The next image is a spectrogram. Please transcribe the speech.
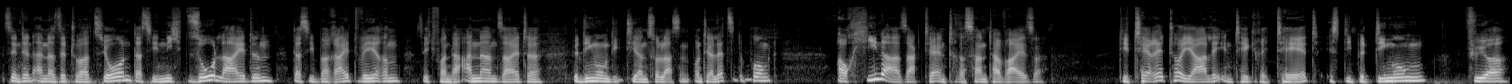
sind in einer Situation, dass sie nicht so leiden, dass sie bereit wären, sich von der anderen Seite Bedingungen diktieren zu lassen. Und der letzte Punkt, auch China sagt ja interessanterweise, die territoriale Integrität ist die Bedingung für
